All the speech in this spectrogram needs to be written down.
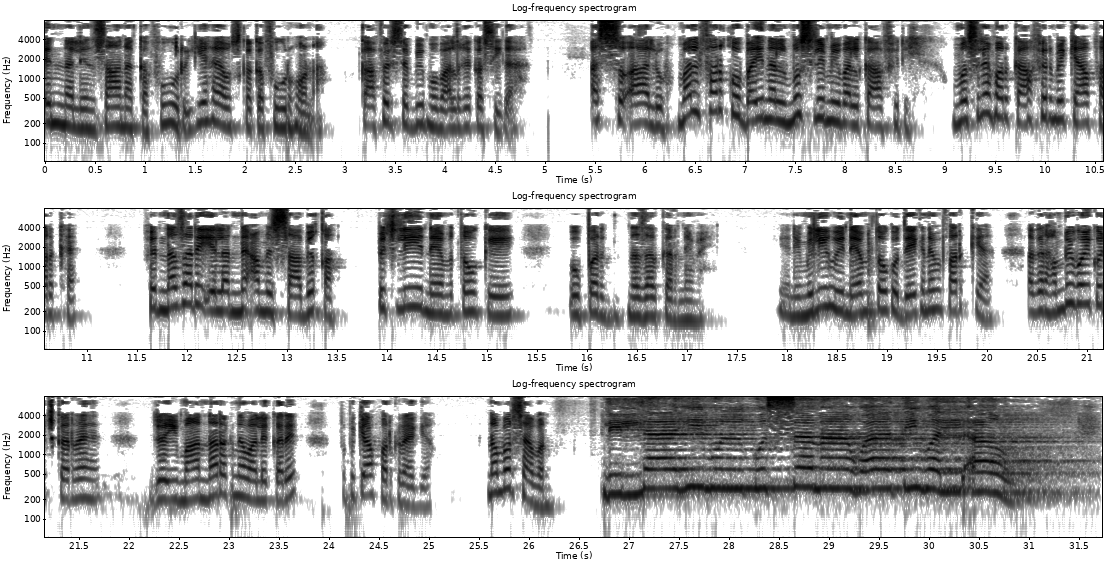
ان انسان کفور یہ ہے اس کا کفور ہونا۔ کافر سے بھی مبالغ کا سیگا ہے۔ مل فرق بین المسلم کافری مسلم اور کافر میں کیا فرق ہے؟ پھر نظر ام سابقہ پچھلی نعمتوں کے اوپر نظر کرنے میں۔ یعنی ملی ہوئی نعمتوں کو دیکھنے میں فرق کیا ہے۔ اگر ہم بھی وہی کچھ کر رہے ہیں جو ایمان نہ رکھنے والے کرے تو پھر کیا فرق رہ گیا؟ Number seven.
